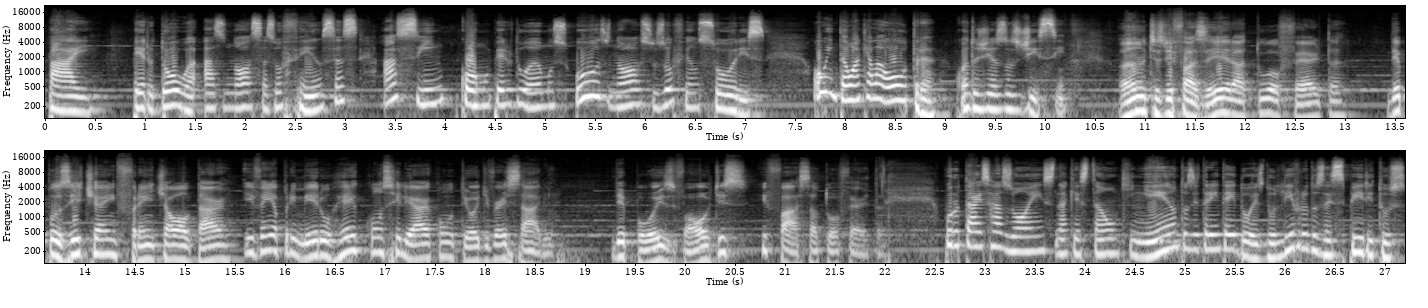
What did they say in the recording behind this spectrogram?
Pai, perdoa as nossas ofensas, assim como perdoamos os nossos ofensores. Ou então aquela outra, quando Jesus disse: Antes de fazer a tua oferta, deposite-a em frente ao altar e venha primeiro reconciliar com o teu adversário. Depois voltes e faça a tua oferta. Por tais razões, na questão 532 do Livro dos Espíritos,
